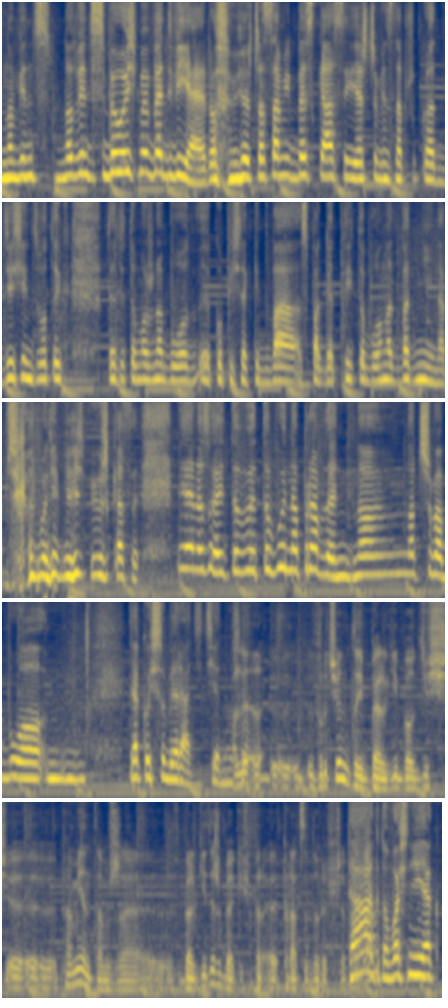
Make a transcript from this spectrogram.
no więc, no więc byłyśmy we dwie, rozumiesz, czasami bez kasy jeszcze, więc na przykład 10 zł, wtedy to można było e, kupić takie dwa spaghetti i to było na dwa dni na przykład, bo nie mieliśmy już kasy. Nie no słuchaj, to, to były naprawdę, no, no trzeba było mm, jakoś sobie radzić jednym Ale słowem. e, wróciłem do tej Belgii, bo gdzieś e, e, pamiętam, że w Belgii też były jakieś pr- prace dorywcze, Tak, prawda? to właśnie jak,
